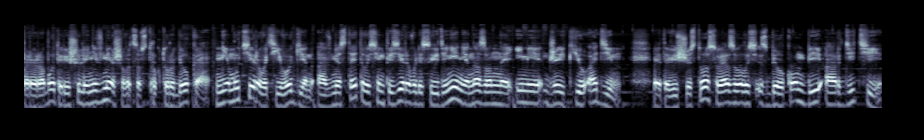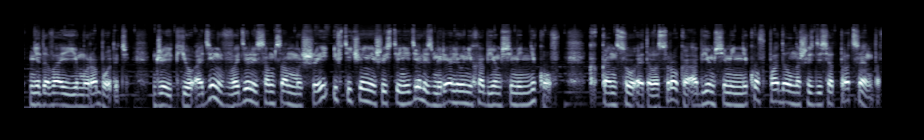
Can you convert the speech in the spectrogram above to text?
Авторы работы решили не вмешиваться в структуру белка, не мутировать его ген, а вместо этого синтезировали соединение, названное ими JQ1. Это вещество связывалось с белком BRDT, не давая ему работать. JQ1 вводили самцам мышей и в течение шести недель измеряли у них объем семенников. К концу этого срока объем семенников падал на 60%.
